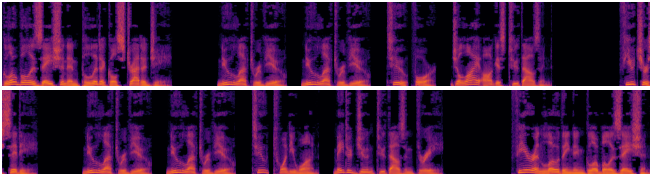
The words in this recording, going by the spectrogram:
Globalization and Political Strategy. New Left Review. New Left Review. 2 4. July–August 2000. Future City. New Left Review. New Left Review. 2 21. May to June 2003. Fear and Loathing in Globalization.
